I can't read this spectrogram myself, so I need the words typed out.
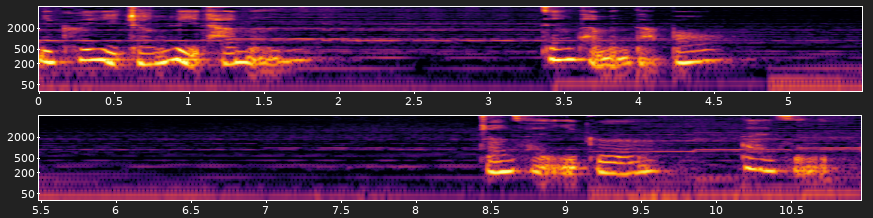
你可以整理它们，将它们打包，装在一个袋子里。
